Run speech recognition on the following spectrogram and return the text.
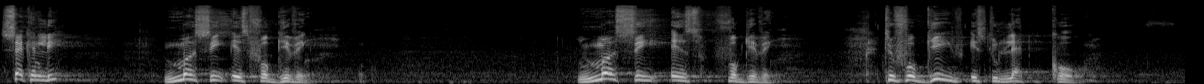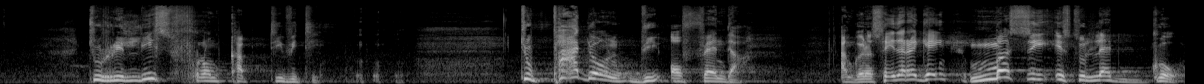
Secondly, mercy is forgiving. Mercy is forgiving. To forgive is to let go, to release from captivity, to pardon the offender. I'm going to say that again. Mercy is to let go,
